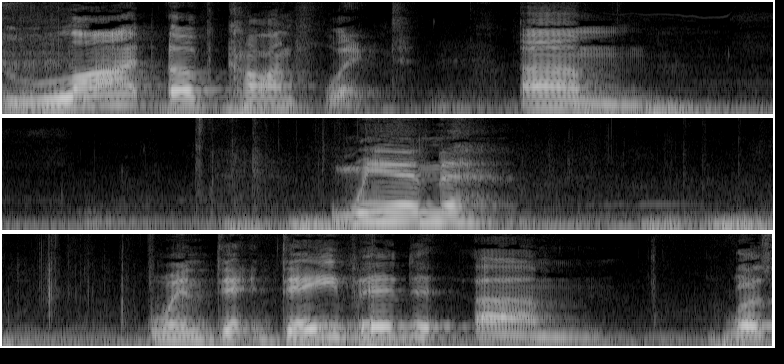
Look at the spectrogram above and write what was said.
lot of conflict. Um, when when D- David um, was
